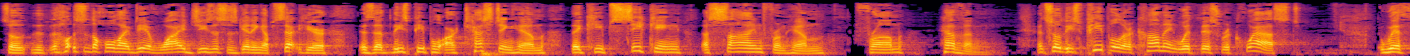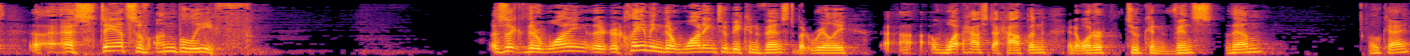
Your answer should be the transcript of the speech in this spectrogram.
So this is the whole idea of why Jesus is getting upset here, is that these people are testing him. They keep seeking a sign from him from heaven. And so these people are coming with this request, with a stance of unbelief. It's like they're wanting, they're, claiming they're wanting to be convinced, but really, uh, uh, what has to happen in order to convince them? Okay?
